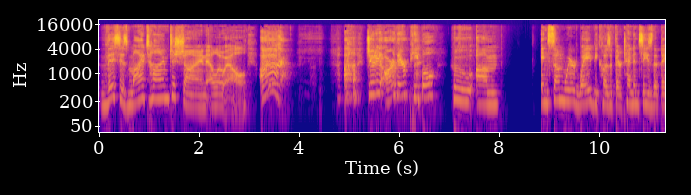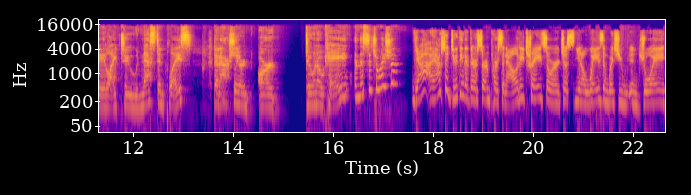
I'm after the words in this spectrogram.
This is my time to shine. LOL. Are there, uh, Judy, are there people who, um, in some weird way, because of their tendencies that they like to nest in place, that actually are are doing okay in this situation? Yeah, I actually do think that there are certain personality traits or just, you know, ways in which you enjoy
